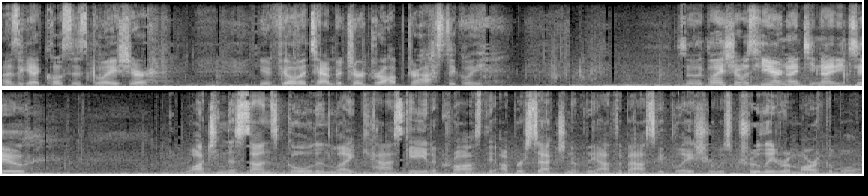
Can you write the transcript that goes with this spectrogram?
As you get close to this glacier, you can feel the temperature drop drastically. So the glacier was here in 1992. Watching the sun's golden light cascade across the upper section of the Athabasca Glacier was truly remarkable.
